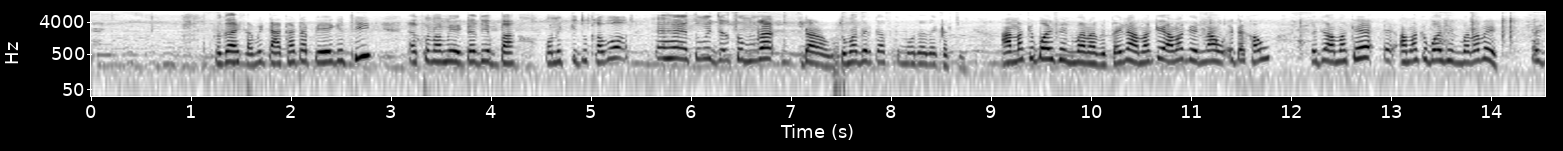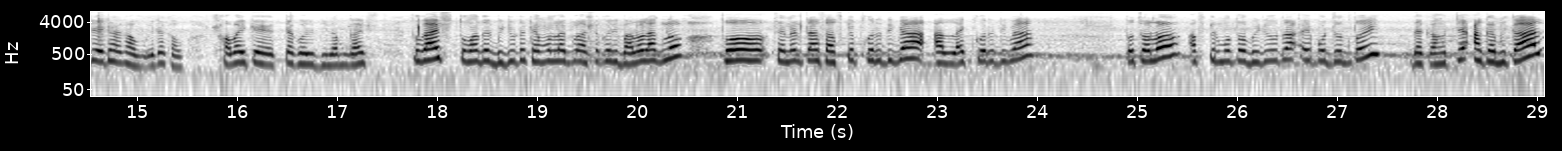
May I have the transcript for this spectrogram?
তো গাইস আমি টাকাটা পেয়ে গেছি। এখন আমি এটা দিয়ে বা অনেক কিছু খাব। হ্যাঁ হ্যাঁ তুমি তোমরা দাঁড়াও, তোমাদের কাছে মজা দেখাচ্ছি। আমাকে বয়ফ্রেন্ড বানাবে, তাই না? আমাকে আমাকে নাও, এটা খাও। এই যে আমাকে আমাকে বয়ফ্রেন্ড বানাবে। এই যে এটা খাও এটা খাও। সবাইকে একটা করে দিলাম গাইস তো গাইস তোমাদের ভিডিওটা কেমন লাগল? আশা করি ভালো লাগল। তো চ্যানেলটা সাবস্ক্রাইব করে দিবা আর লাইক করে দিবা। তো চলো, আজকের মতো ভিডিওটা এই পর্যন্তই। দেখা হচ্ছে আগামীকাল।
